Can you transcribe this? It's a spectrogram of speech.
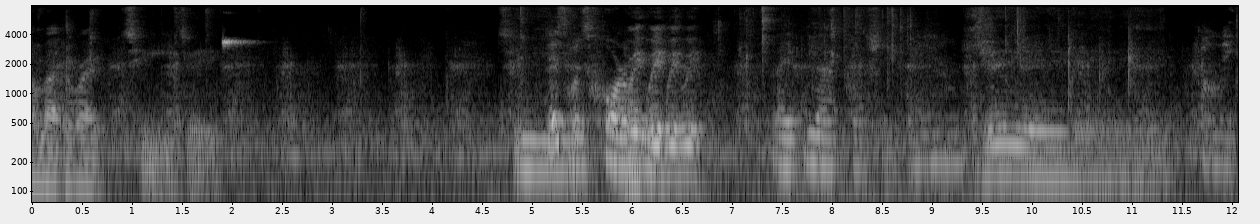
I'm about to write TJ. This was horrible. Wait, wait, wait, wait. Like you gotta push it down. J. Oh wait.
